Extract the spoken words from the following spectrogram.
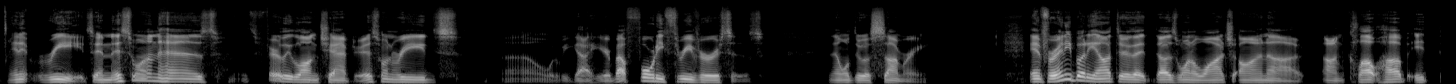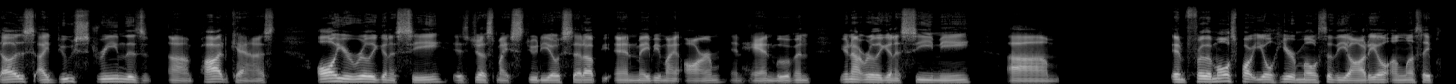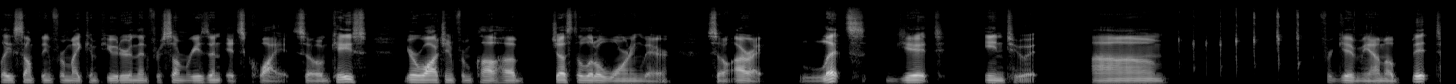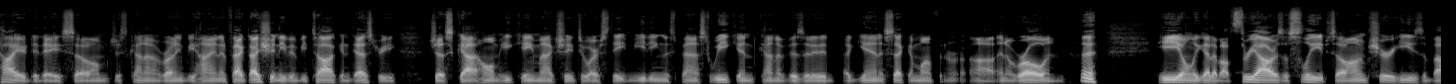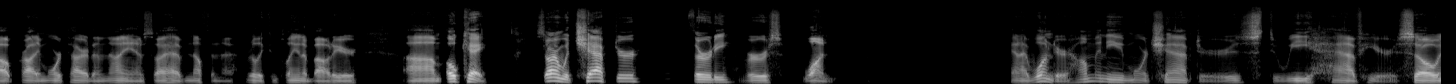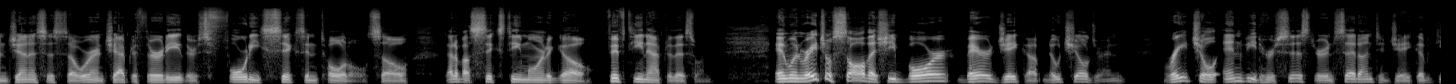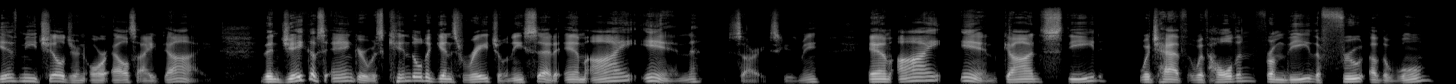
and it reads, and this one has it's fairly long chapter. This one reads, uh, what do we got here? About 43 verses. And then we'll do a summary. And for anybody out there that does want to watch on uh, on CloutHub, it does. I do stream this um, podcast. All you're really going to see is just my studio setup and maybe my arm and hand moving. You're not really going to see me. Um, and for the most part, you'll hear most of the audio unless I play something from my computer, and then for some reason it's quiet. So in case you're watching from CloutHub, just a little warning there. So all right, let's get into it. Um, forgive me, I'm a bit tired today, so I'm just kind of running behind. In fact, I shouldn't even be talking. Destry just got home. He came actually to our state meeting this past weekend, kind of visited again a second month in uh, in a row, and he only got about three hours of sleep. So I'm sure he's about probably more tired than I am. So I have nothing to really complain about here. Um, okay, starting with chapter 30, verse 1. And I wonder how many more chapters do we have here? So in Genesis, so we're in chapter 30, there's 46 in total. So got about 16 more to go, 15 after this one. And when Rachel saw that she bore bare Jacob no children, Rachel envied her sister and said unto Jacob, Give me children, or else I die. Then Jacob's anger was kindled against Rachel, and he said, Am I in, sorry, excuse me, am I in God's steed? which hath withholden from thee the fruit of the womb?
